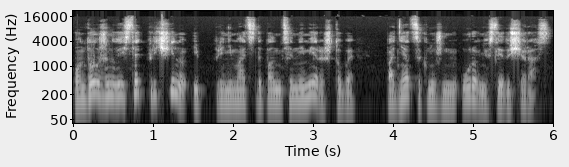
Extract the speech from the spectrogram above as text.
он должен выяснять причину и принимать дополнительные меры, чтобы подняться к нужному уровню в следующий раз.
